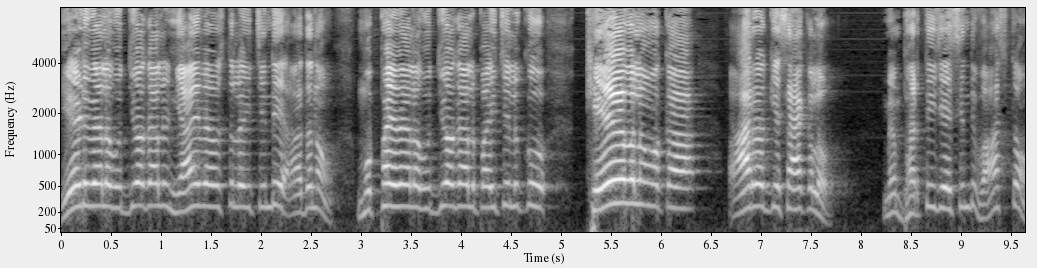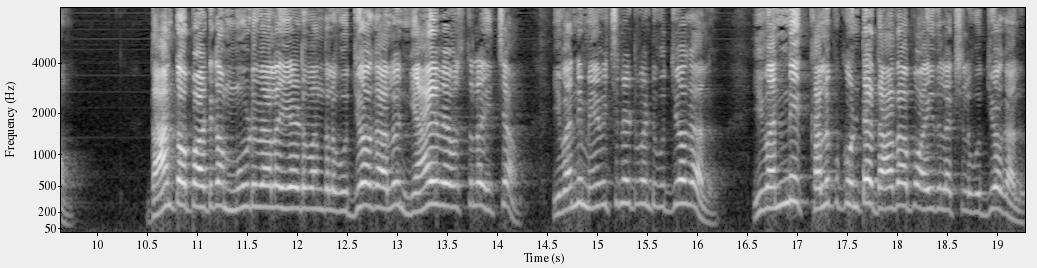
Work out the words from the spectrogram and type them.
ఏడు వేల ఉద్యోగాలు న్యాయ వ్యవస్థలో ఇచ్చింది అదనం. ముప్పై వేల ఉద్యోగాలు పైచిలకు కేవలం ఒక ఆరోగ్య శాఖలో మేము భర్తీ చేసింది వాస్తవం. దాంతోపాటుగా మూడు వేల ఏడు వందల ఉద్యోగాలు న్యాయ వ్యవస్థలో ఇచ్చాం. ఇవన్నీ మేము ఇచ్చినటువంటి ఉద్యోగాలు. ఇవన్నీ కలుపుకుంటే దాదాపు ఐదు లక్షల ఉద్యోగాలు.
